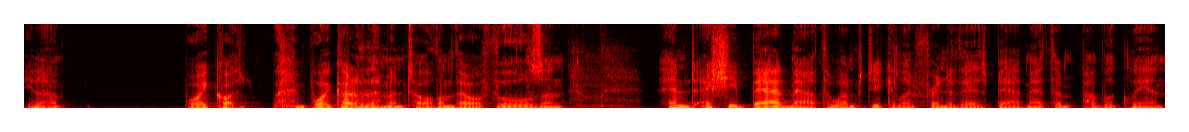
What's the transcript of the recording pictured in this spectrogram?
you know, boycott boycotted them and told them they were fools and and actually badmouthed. One particular friend of theirs badmouthed them publicly and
